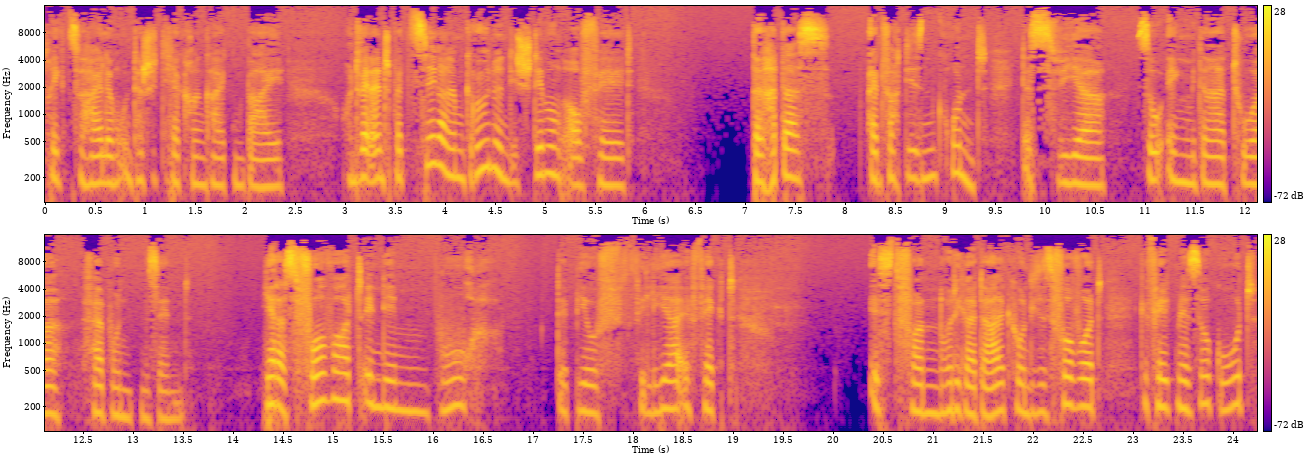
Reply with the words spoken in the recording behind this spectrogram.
trägt zur Heilung unterschiedlicher Krankheiten bei. Und wenn ein Spaziergang im Grünen die Stimmung auffällt, dann hat das einfach diesen Grund, dass wir so eng mit der Natur verbunden sind. Ja, das Vorwort in dem Buch Der Biophilia-Effekt ist von Rüdiger Dahlke und dieses Vorwort gefällt mir so gut,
